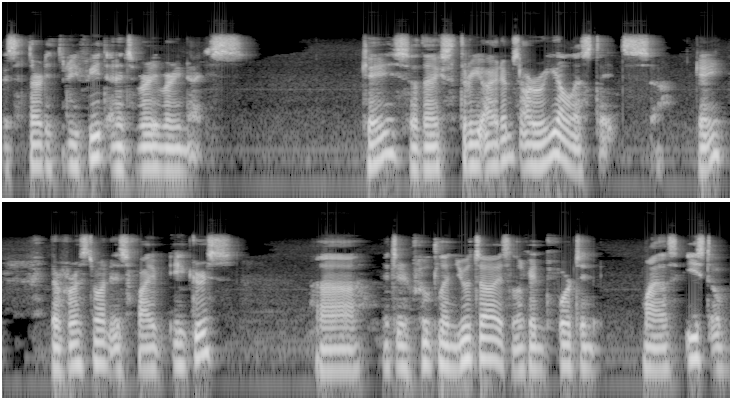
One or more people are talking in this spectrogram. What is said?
It's 33 feet and it's very very nice. Okay, so the next three items are real estates. Okay, the first one is 5 acres. Uh, it's in Fruitland, Utah. It's located 14 miles east of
